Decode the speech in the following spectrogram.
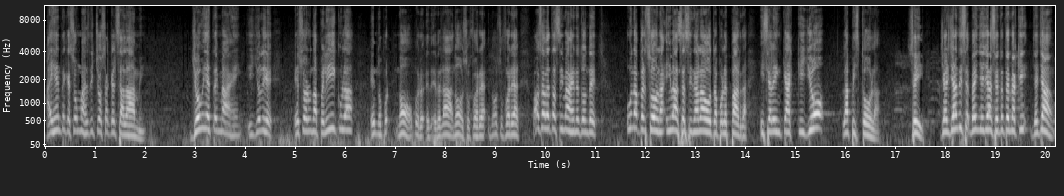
hay gente que son más dichosas que el salami. Yo vi esta imagen y yo dije, eso era una película. Eh, no, pero es verdad, no eso, fue no, eso fue real. Vamos a ver estas imágenes donde una persona iba a asesinar a otra por la espalda y se le encasquilló la pistola. Sí. Yerjan dice, ven Yerjan, siéntate aquí. Yerjan,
